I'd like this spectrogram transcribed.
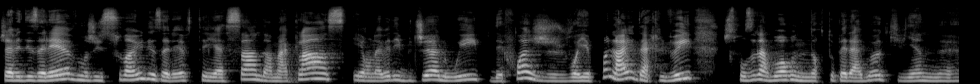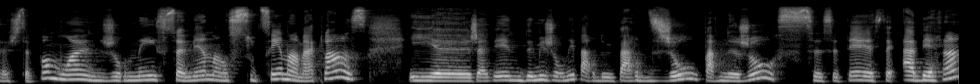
J'avais des élèves, moi j'ai souvent eu des élèves TSA dans ma classe et on avait des budgets alloués. Puis des fois, je voyais pas l'aide arriver. Je supposée d'avoir une orthopédagogue qui vienne, euh, je sais pas moi, une journée, semaine en soutien dans ma classe. Et euh, j'avais une demi-journée par deux, par dix jours, par neuf jours. C'était aberrant.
